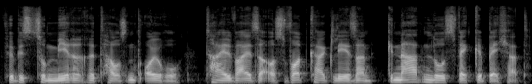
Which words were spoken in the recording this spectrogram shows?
für bis zu mehrere tausend Euro, teilweise aus Wodka-Gläsern, gnadenlos weggebechert.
